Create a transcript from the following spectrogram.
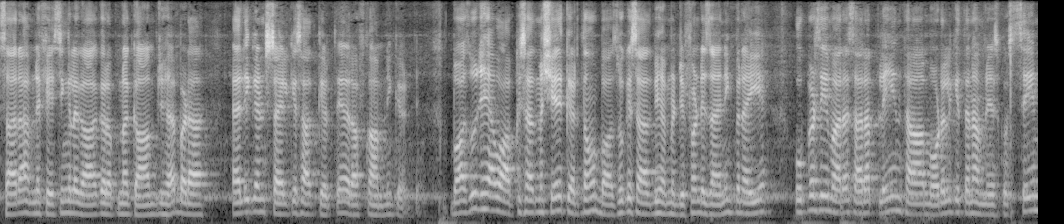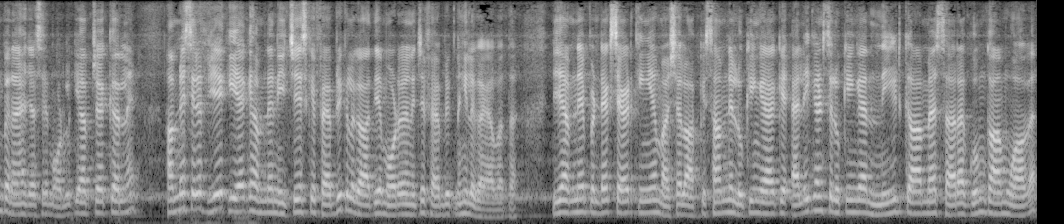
सारा हमने फेसिंग लगा कर अपना काम जो है, बड़ा एलिगेंट स्टाइल के साथ करते हैं रफ़ काम नहीं करते। बाजू जो है, वो आपके साथ मैं शेयर करता हूँ। बाजू के साथ भी हमने डिफरेंट डिज़ाइनिंग बनाई है। ऊपर से हमारा सारा प्लेन था। मॉडल की तरह हमने इसको सेम बनाया जैसे मॉडल की आप चेक कर लें। हमने सिर्फ़ ये किया कि हमने नीचे इसके फैब्रिक लगा दिया। मॉडल ने नीचे फैब्रिक नहीं लगाया हुआ था। ये हमने पेंटेक्स ऐड की हैं। माशाल्लाह, आपके सामने लुकिंग है कि एलिगेंट से लुकिंग है। नीट काम है, सारा गुम काम हुआ हुआ है।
